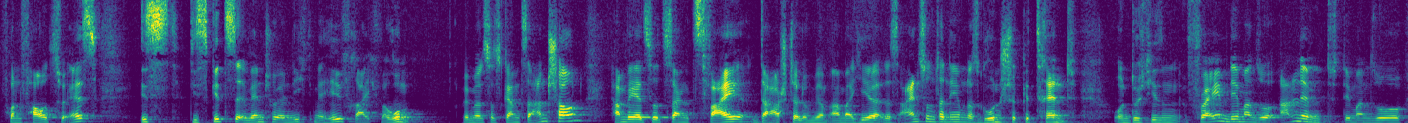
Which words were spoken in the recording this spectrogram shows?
von V zu S, ist die Skizze eventuell nicht mehr hilfreich. Warum? Wenn wir uns das Ganze anschauen, haben wir jetzt sozusagen zwei Darstellungen. Wir haben einmal hier das Einzelunternehmen und das Grundstück getrennt. Und durch diesen Frame, den man so annimmt, den man so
